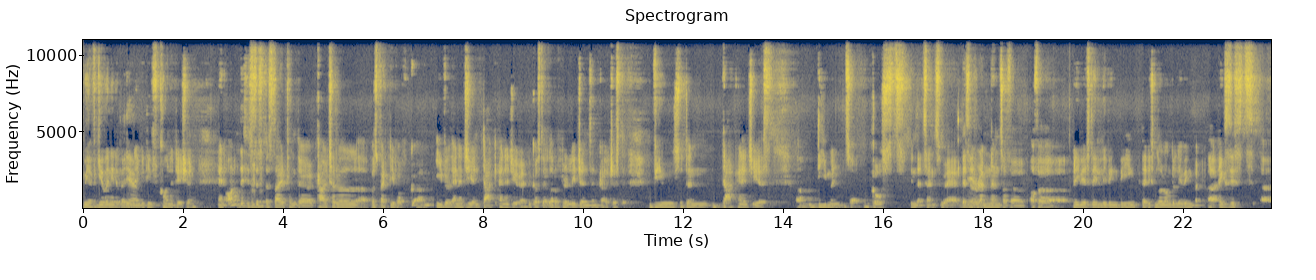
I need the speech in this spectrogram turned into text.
we have given it a very Yeah. negative connotation. And all of this is just aside from the cultural uh, perspective of um, evil energy and dark energy, right? Because there are a lot of religions and cultures that view certain dark energy as um, demons or ghosts in that sense, where there's a remnants of a of a previously living being that is no longer living but uh, exists uh,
